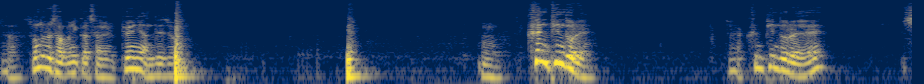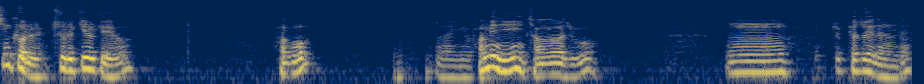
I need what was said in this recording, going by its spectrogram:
자, 손으로 잡으니까 잘 표현이 안 되죠. 음, 큰 핀도레. 자, 큰 핀도레에 싱커를, 줄을 끼울게요. 하고, 자, 이게 화면이 작아가지고, 음, 쭉 펴줘야 되는데.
